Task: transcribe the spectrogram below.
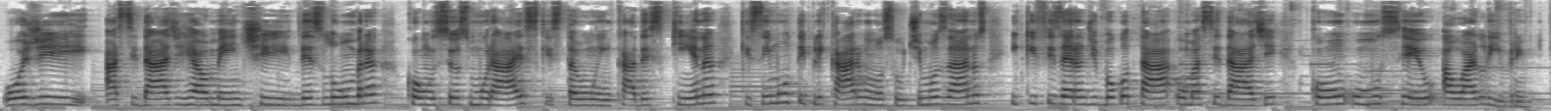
hoje a cidade realmente deslumbra com os seus murais que estão em cada esquina, que se multiplicaram nos últimos anos e que fizeram de Bogotá uma cidade com o museu ao ar livre.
